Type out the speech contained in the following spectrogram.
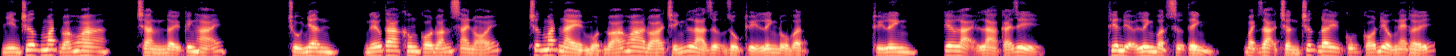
Nhìn trước mắt đóa hoa, tràn đầy kinh hãi. Chủ nhân, nếu ta không có đoán sai nói, trước mắt này một đóa hoa đóa chính là dựng dục thủy linh đồ vật. Thủy linh, kia lại là cái gì? Thiên địa linh vật sự tình, bạch dạ trần trước đây cũng có điều nghe thấy.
